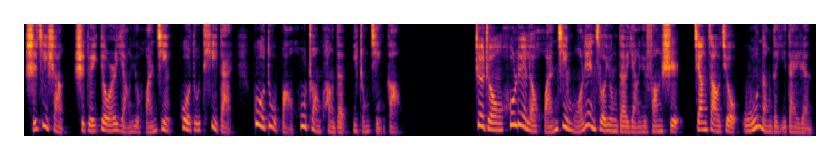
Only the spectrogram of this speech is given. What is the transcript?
实际上是对幼儿养育环境过度替代、过度保护状况的一种警告。这种忽略了环境磨练作用的养育方式。将造就无能的一代人，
